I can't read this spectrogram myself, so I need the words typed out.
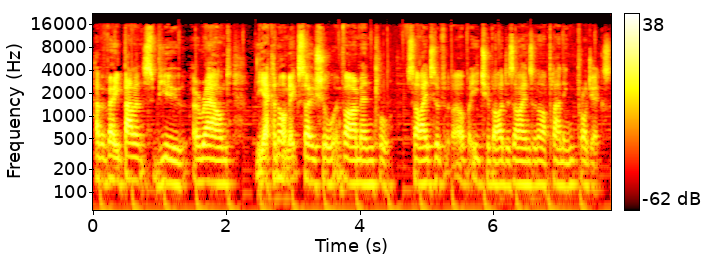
have a very balanced view around the economic, social, environmental sides of, of each of our designs and our planning projects.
